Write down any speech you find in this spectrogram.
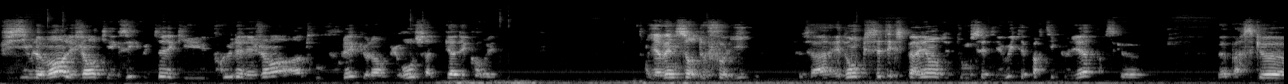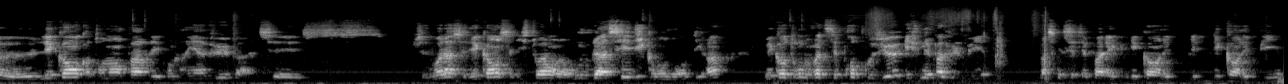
visiblement, les gens qui exécutaient, qui brûlaient les gens, hein, voulaient que leur bureau soit bien décoré. Il y avait une sorte de folie, ça. Et donc, cette expérience du Toum 7 et 8 est particulière parce que, ben, parce que euh, les camps, quand on en parle et qu'on n'a rien vu, ben, c'est, voilà, c'est des camps, c'est l'histoire, on, nous l'a assez dit, comme on, dira. Mais quand on le voit de ses propres yeux, et je n'ai pas vu le pire, parce que c'était pas les, camps les, camps les pires,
